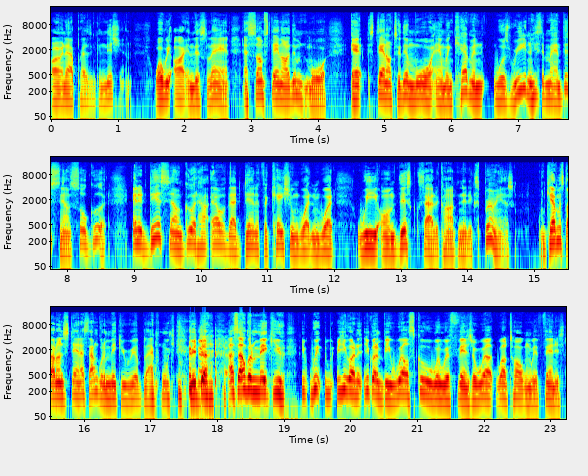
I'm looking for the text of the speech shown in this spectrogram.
are in our present condition, where we are in this land, and some stand out to them more, and stand out to them more. And when Kevin was reading, he said, "Man, this sounds so good," and it did sound good. However, the identification wasn't what we on this side of the continent experienced. Kevin started understanding. I said, "I'm going to make you real black when we- we're done." I said, "I'm going to make you. We, you're going to you're going to be well schooled when we're finished, or well well taught when we're finished."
